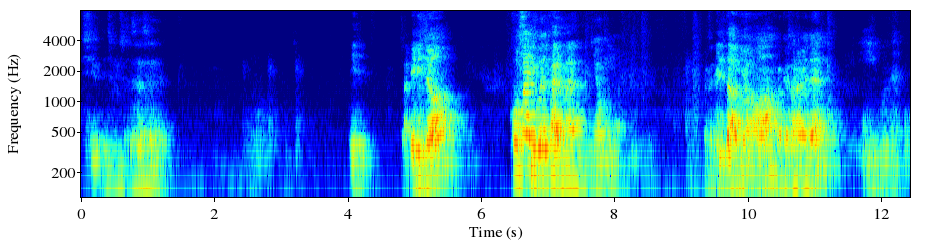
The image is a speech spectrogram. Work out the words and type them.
시. 셋은 자, 1이죠? 코사인 2분의 파이 얼마야? 0이요. 그래서 1 더하기 0 그렇게 계산하면은 2분의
